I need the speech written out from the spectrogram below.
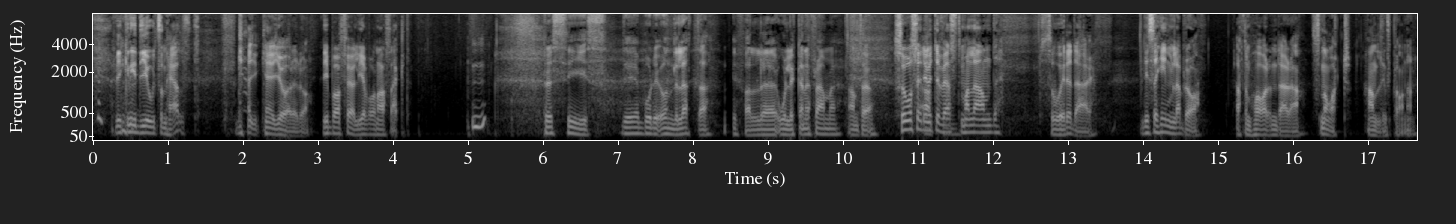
Vilken idiot som helst kan, kan jag göra det då. Det är bara att följa vad hon har sagt. Precis. Det borde underlätta ifall eh, olyckan är framme, antar jag. Så ser det ut i Västmanland. Så är det där. Det är så himla bra att de har den där uh, snart handlingsplanen.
